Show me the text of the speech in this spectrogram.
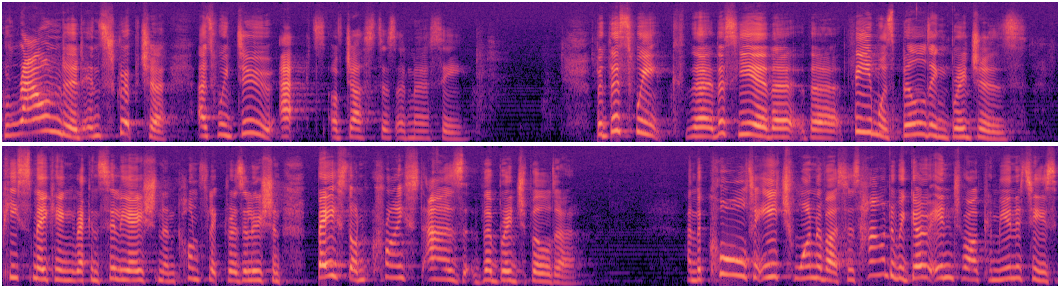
grounded in Scripture as we do acts of justice and mercy. But this week, the, this year, the, the theme was building bridges, peacemaking, reconciliation, and conflict resolution based on Christ as the bridge builder. And the call to each one of us is how do we go into our communities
